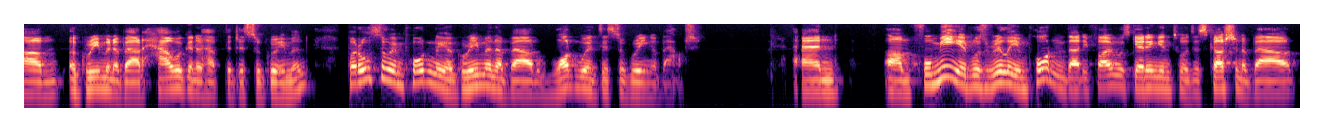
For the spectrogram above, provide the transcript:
um, agreement about how we're going to have the disagreement, but also importantly, agreement about what we're disagreeing about. And um, for me, it was really important that if I was getting into a discussion about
